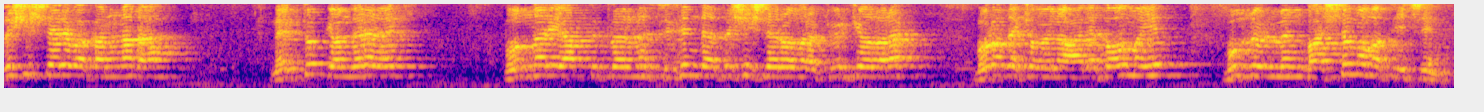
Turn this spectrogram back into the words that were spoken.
Dışişleri Bakanı'na da mektup göndererek bunları yaptıklarını sizin de dışişleri olarak, Türkiye olarak buradaki oyuna alet olmayıp bu zulmün başlamaması için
